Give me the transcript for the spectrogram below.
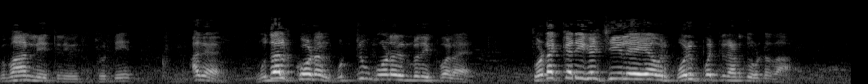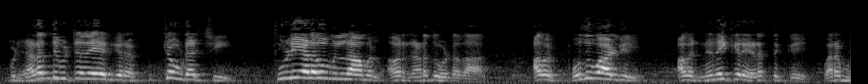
விமான நிலையத்தில் வைத்து சொன்னேன். ஆக முதல் கோடல் முற்றும் கோடல் என்பதைப் போல தொடக்க நிகழ்ச்சியிலேயே அவர் பொறுப்பற்று நடந்து கொண்டதா? இப்படி நடந்து விட்டதே என்கிற குற்ற உணர்ச்சி துளியளவும் இல்லாமல் அவர் நடந்து கொண்டதால் அவர் பொது வாழ்வில் அவர் நினைக்கிற இடத்துக்கு வர முடியும்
